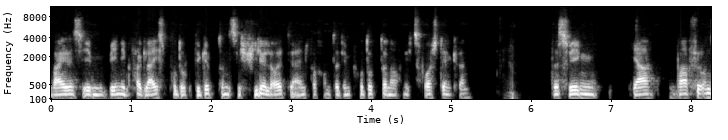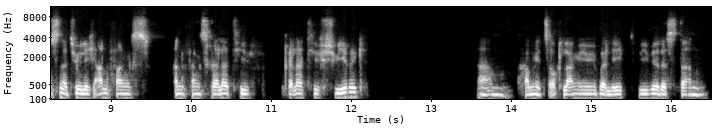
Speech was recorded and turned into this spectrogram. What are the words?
weil es eben wenig Vergleichsprodukte gibt und sich viele Leute einfach unter dem Produkt dann auch nichts vorstellen können. Deswegen, ja, war für uns natürlich anfangs, anfangs relativ, relativ schwierig. Ähm, haben jetzt auch lange überlegt, wie wir das dann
